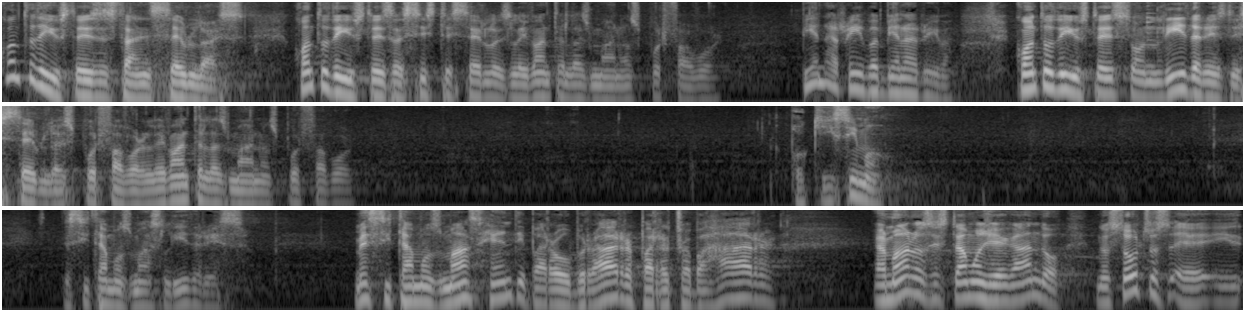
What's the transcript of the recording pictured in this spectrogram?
¿Cuántos de ustedes están en células? ¿Cuántos de ustedes asisten células? Levanten las manos, por favor. Bien arriba, bien arriba. ¿Cuántos de ustedes son líderes de células? Por favor, levanten las manos, por favor. Poquísimo. Necesitamos más líderes. Necesitamos más gente para obrar, para trabajar. Hermanos, estamos llegando. Nosotros, eh,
